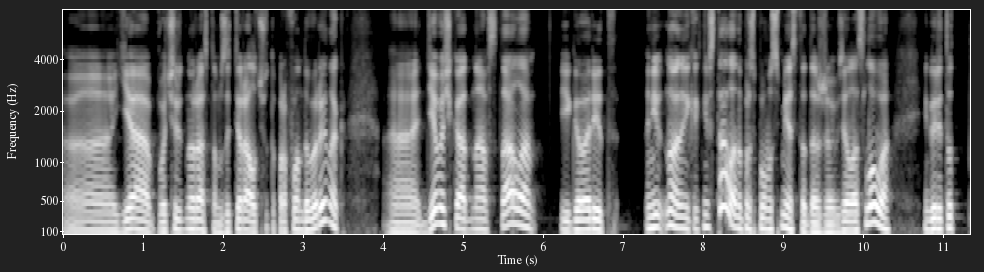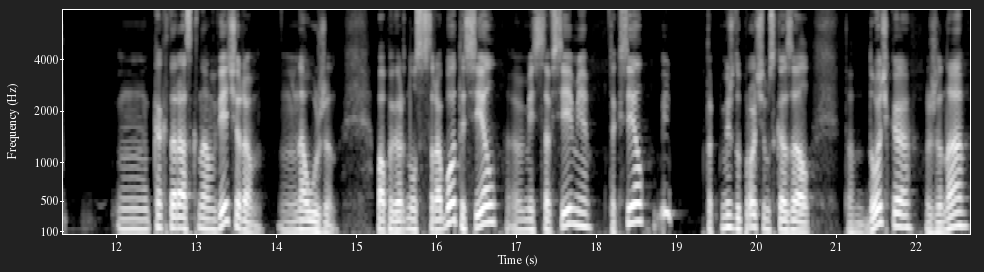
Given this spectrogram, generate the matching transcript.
э, я в очередной раз там затирал что-то про фондовый рынок, девочка одна встала и говорит, ну, она никак не встала, она просто, по-моему, с места даже взяла слово и говорит, вот как-то раз к нам вечером на ужин папа вернулся с работы, сел э, вместе со всеми, так сел и так, между прочим, сказал, там, дочка, жена,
